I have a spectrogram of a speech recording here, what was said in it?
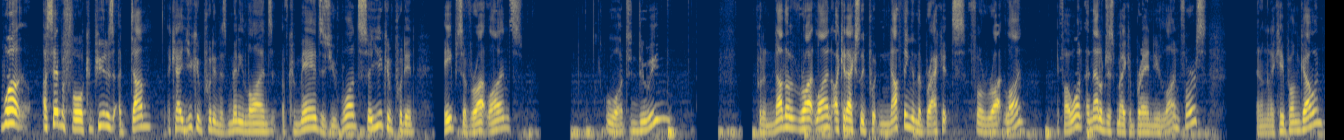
Well, I said before, computers are dumb. Okay, you can put in as many lines of commands as you want. So you can put in heaps of write lines. What doing? Put another write line. I could actually put nothing in the brackets for write line if I want, and that'll just make a brand new line for us. And I'm going to keep on going.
